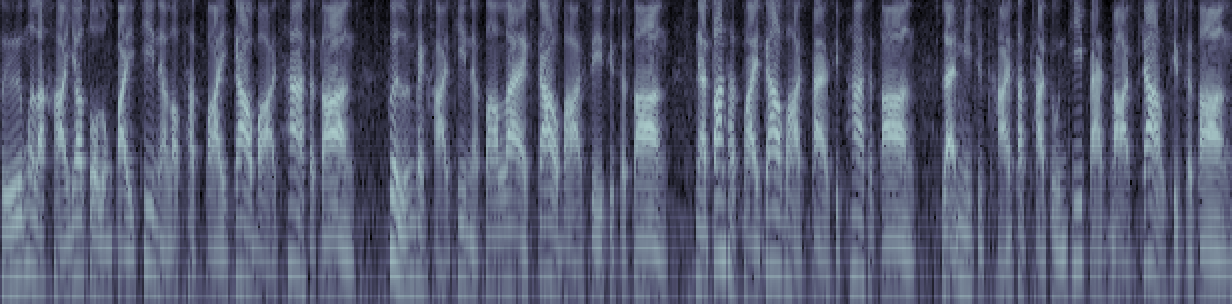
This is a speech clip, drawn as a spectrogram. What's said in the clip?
ซื้อเมื่อราคาย่อตัวลงไปที่แนวรับถัดไป 9 บาท 5 สตางค์เพื่อลุ้นไปขายที่แนวต้านแรก 9 บาท 40 สตางค์ แนวต้านถัดไป 9 บาท 85 สตางค์ และมีจุดขายตัดขาดทุนที่ 8 บาท 90 สตางค์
